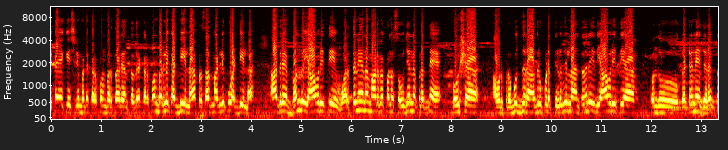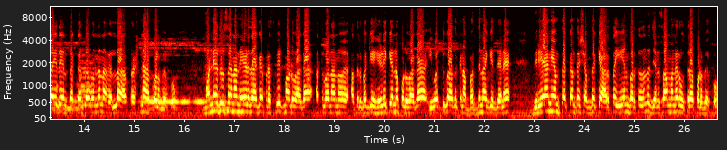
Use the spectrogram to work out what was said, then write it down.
ಏಕಾಏಕಿ ಶ್ರೀಮಠಕ್ಕೆ ಕರ್ಕೊಂಡ್ ಬರ್ತಾರೆ ಅಂತಂದ್ರೆ ಕರ್ಕೊಂಡ್ ಬರ್ಲಿಕ್ಕೆ ಅಡ್ಡಿ ಇಲ್ಲ, ಪ್ರಸಾದ್ ಮಾಡ್ಲಿಕ್ಕೂ ಅಡ್ಡಿ ಇಲ್ಲ. ಆದ್ರೆ ಬಂದು ಯಾವ ರೀತಿ ವರ್ತನೆಯನ್ನ ಮಾಡ್ಬೇಕು ಅನ್ನೋ ಸೌಜನ್ಯ ಪ್ರಜ್ಞೆ ಬಹುಶಃ ಅವ್ರ ಪ್ರಬುದ್ಧರಾದ್ರೂ ಕೂಡ ತಿಳಿದಿಲ್ಲ ಅಂತಂದ್ರೆ ಇದು ಯಾವ ರೀತಿಯ ಒಂದು ಘಟನೆ ಜರುಗ್ತಾ ಇದೆ ಅಂತಕ್ಕಂಥವನ್ನ ನಾವೆಲ್ಲ ಪ್ರಶ್ನೆ ಹಾಕೊಳ್ಬೇಕು. ಮೊನ್ನೆ ದಿವಸ ನಾನು ಹೇಳಿದಾಗ ಪ್ರೆಸ್ ಮೀಟ್ ಮಾಡುವಾಗ ಅಥವಾ ನಾನು ಅದ್ರ ಬಗ್ಗೆ ಹೇಳಿಕೆಯನ್ನು ಕೊಡುವಾಗ ಇವತ್ತಿಗೂ ಅದಕ್ಕೆ ನಾನು ಬದ್ಧನಾಗಿದ್ದೇನೆ. ಬಿರಿಯಾನಿ ಅಂತಕ್ಕಂಥ ಶಬ್ದಕ್ಕೆ ಅರ್ಥ ಏನು ಬರ್ತದೆ ಅಂದ್ರೆ ಜನಸಾಮಾನ್ಯರು ಉತ್ತರ ಕೊಡಬೇಕು.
